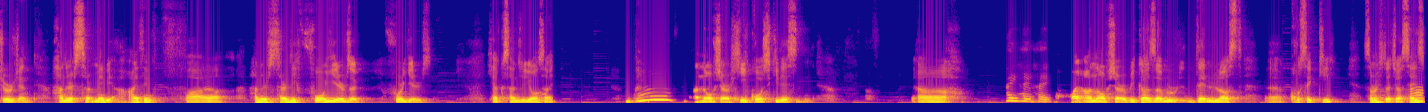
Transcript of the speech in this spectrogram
Georgian. 100, maybe I think five, 134 years, ago, four years. 134歳うん。 an officer, 非公式です。あーはいはいはい。 Why an officer? Because of they lost、uh, 戸籍その人たちは戦争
